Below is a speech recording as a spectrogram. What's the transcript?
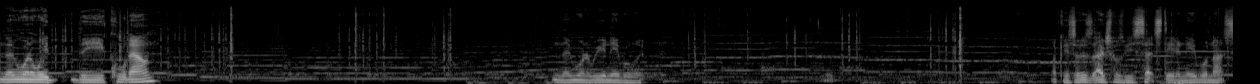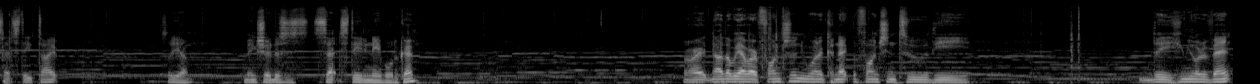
And then we want to wait the cooldown. And then we want to re-enable it. Okay, so this is actually supposed to be set state enabled, not set state type. So yeah, make sure this is set state enabled, okay? Alright, now that we have our function, we want to connect the function to the the humanoid event.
